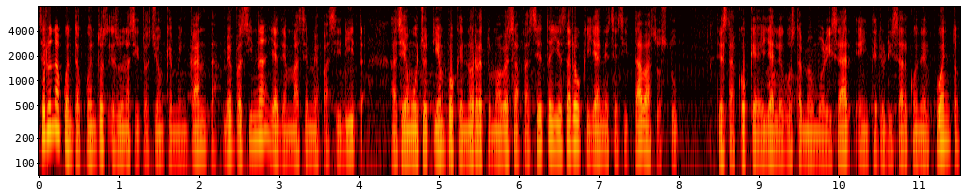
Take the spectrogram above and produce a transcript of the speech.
Ser una cuentacuentos es una situación que me encanta, me fascina y además se me facilita. Hacía mucho tiempo que no retomaba esa faceta y es algo que ya necesitaba, sostuvo. Destacó que a ella le gusta memorizar e interiorizar con el cuento,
